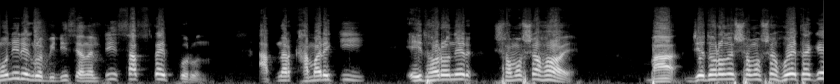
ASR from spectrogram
মনির এগ্রো বিডি চ্যানেলটি সাবস্ক্রাইব করুন। আপনার খামারে কি এই ধরনের সমস্যা হয় বা যে ধরনের সমস্যা হয়ে থাকে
